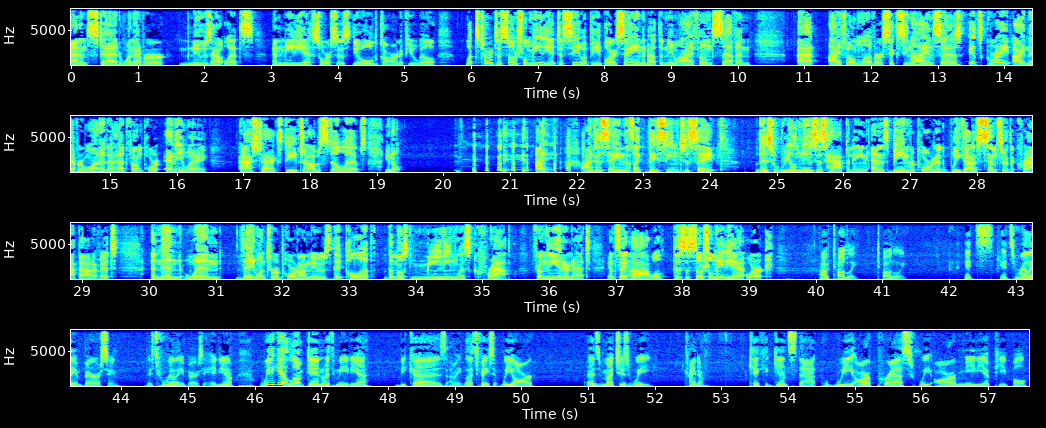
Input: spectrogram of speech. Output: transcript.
And instead, whenever news outlets and media sources, the old guard, if you will, let's turn to social media to see what people are saying about the new iPhone 7. At iPhone Lover 69 says, It's great. I never wanted a headphone port anyway. Hashtag Steve Jobs still lives. You know, it- I, I'm just saying, it's like they seem to say this real news is happening and it's being reported. We got to censor the crap out of it. And then when they want to report on news, they pull up the most meaningless crap from the internet and say, ah, well, this is social media at work. oh, totally, totally. It's it's really embarrassing. It's really embarrassing, and you know we get lumped in with media because I mean, let's face it, we are as much as we kind of kick against that. We are press. We are media people.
